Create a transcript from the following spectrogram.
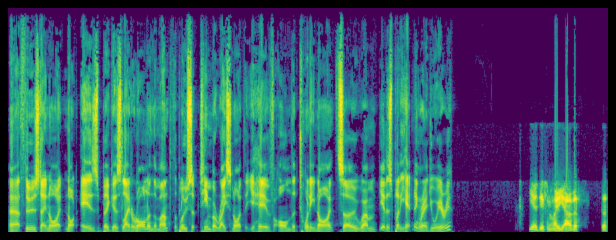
Uh, Thursday night, not as big as later on in the month. The Blue September race night that you have on the 29th. So, um, yeah, there's plenty happening around your area. Yeah, definitely. Uh, this this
